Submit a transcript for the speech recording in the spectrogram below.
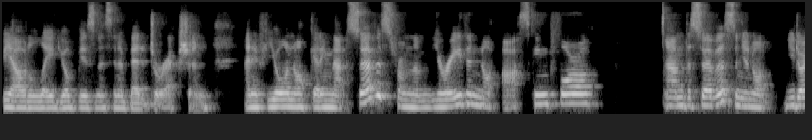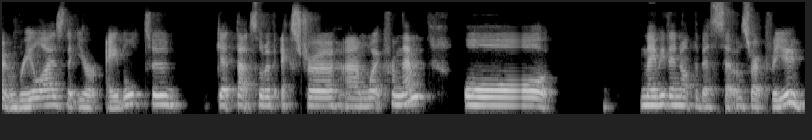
be able to lead your business in a better direction. And if you're not getting that service from them, you're either not asking for um, the service and you're not, you don't realize that you're able to get that sort of extra um, work from them, or maybe they're not the best sales rep for you.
